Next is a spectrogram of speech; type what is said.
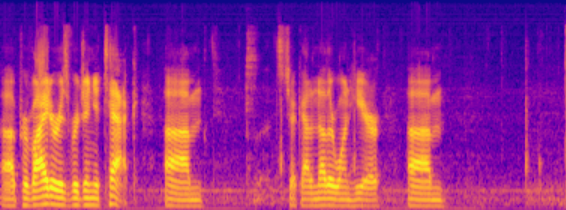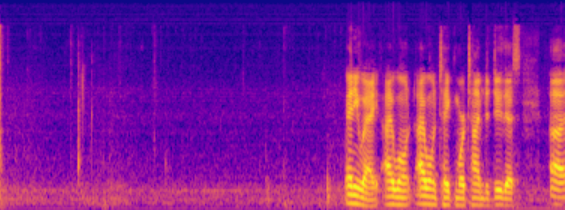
Uh, provider is Virginia Tech. Um, let's check out another one here. Um, anyway, I won't. I won't take more time to do this. Uh,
